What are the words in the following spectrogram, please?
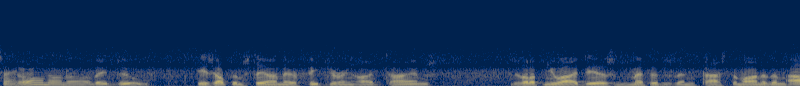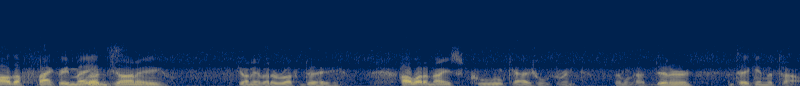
say. No, no, no, they do. He's helped them stay on their feet during hard times, developed new ideas and methods, then passed them on to them. Oh, the fact remains... Look, Johnny, Johnny, I've had a rough day. How about a nice, cool, casual drink? Then we'll have dinner and take in the town.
